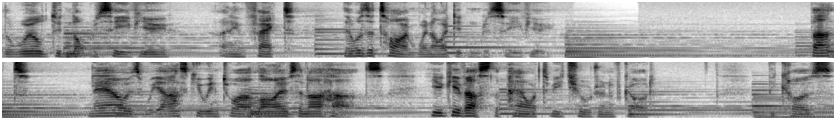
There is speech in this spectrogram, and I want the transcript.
the world did not receive you, and in fact, there was a time when I didn't receive you. But now, as we ask you into our lives and our hearts, you give us the power to be children of God because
